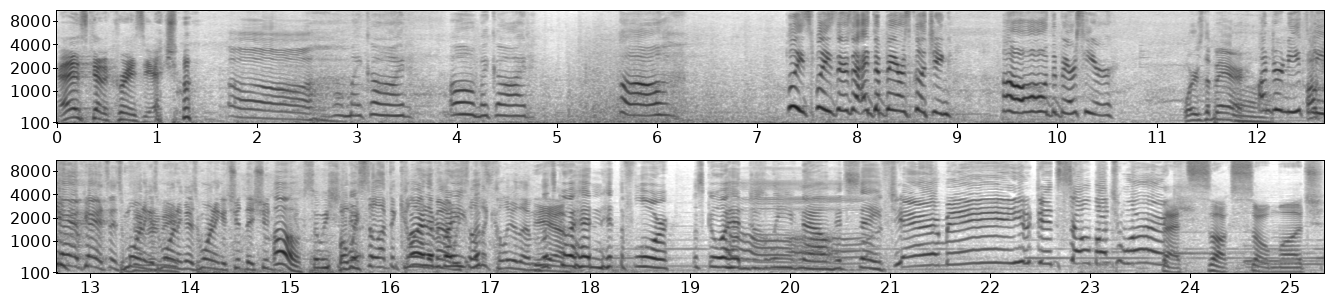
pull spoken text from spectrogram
That is kind of crazy, actually. Oh. Oh my god. Oh my god. Oh. Please, please, there's a the bear's glitching. Oh, the bear's here. Where's the bear? Underneath me. Okay, okay, it's, it's morning, it's underneath. morning, it's morning. It should, they should. oh, so we should. But go- we still have to clear All right, them out. We still have let's, to clear them. Let's Yeah. go ahead and hit the floor. Let's go ahead and just leave now. It's safe. Jeremy, you did so much work. That sucks so much.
